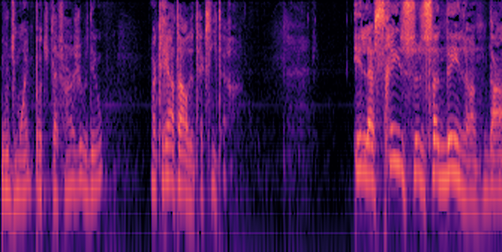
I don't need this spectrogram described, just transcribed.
Ou du moins, pas tout à fait un jeu vidéo. Un créateur de texte littéraire. Et la cerise sur le Sunday, là, dans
